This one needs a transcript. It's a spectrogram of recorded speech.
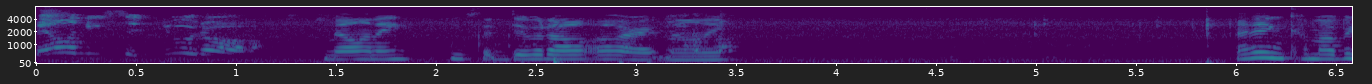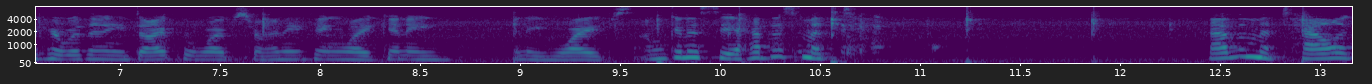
Melanie said do it all. Melanie, you said do it all. All right, Melanie. I didn't come over here with any diaper wipes or anything like any any wipes. I'm gonna see. I have this. I have a metallic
